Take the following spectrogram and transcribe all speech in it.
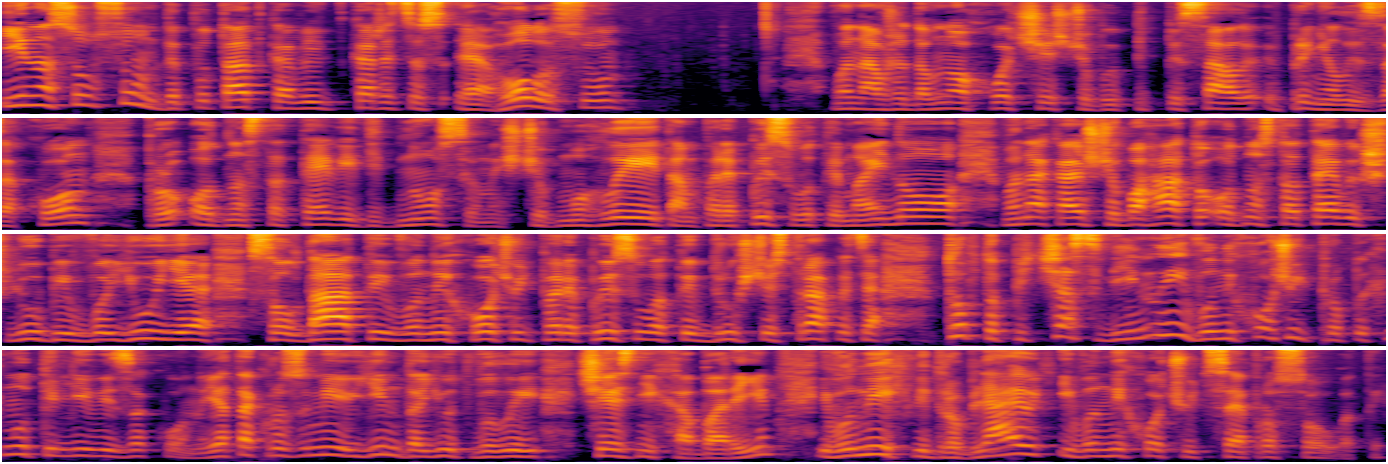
І на Совсун депутатка від кажеться голосу. Вона вже давно хоче, щоб підписали, прийняли закон про одностатеві відносини, щоб могли там переписувати майно. Вона каже, що багато одностатевих шлюбів воює, солдати вони хочуть переписувати, вдруг щось трапиться. Тобто під час війни вони хочуть пропихнути ліві закони. Я так розумію, їм дають величезні хабарі, і вони їх відробляють, і вони хочуть це просовувати.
